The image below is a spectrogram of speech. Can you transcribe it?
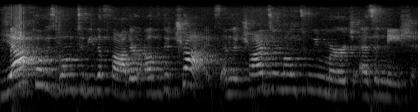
Yaakov is going to be the father of the tribes, and the tribes are going to emerge as a nation.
